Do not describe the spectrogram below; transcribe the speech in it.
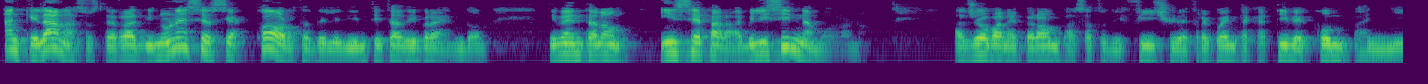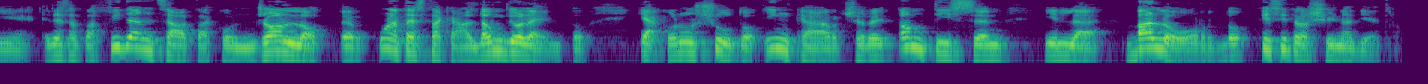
Anche Lana sosterrà di non essersi accorta dell'identità di Brandon. Diventano inseparabili, si innamorano. La giovane però ha un passato difficile, frequenta cattive compagnie ed è stata fidanzata con John Lotter, una testa calda, un violento, che ha conosciuto in carcere Tom Thyssen, il balordo che si trascina dietro.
